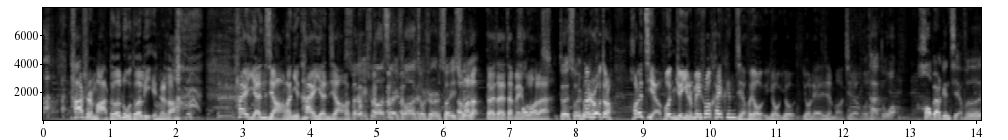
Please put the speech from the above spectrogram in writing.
他是马德路德里，你知道？太演讲了，你太演讲了。所以说，所以说就是，所以呃完了，对，在在美国后来，对，所以说那时候对了，后来姐夫你就一直没说，还跟姐夫有有有有联系吗？姐夫不太多。后边跟姐夫的，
